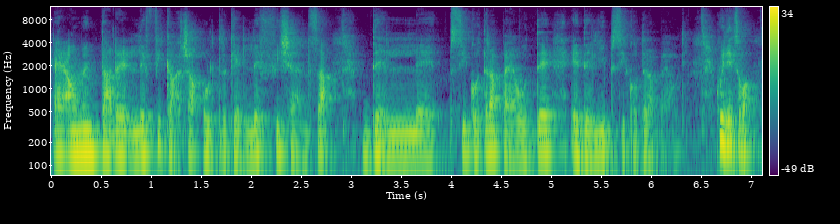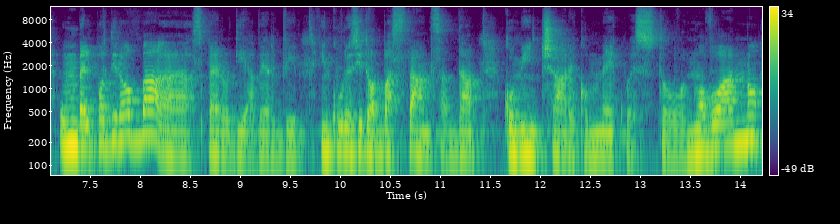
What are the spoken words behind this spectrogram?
è aumentare l'efficacia, oltre che l'efficienza delle psicoterapeute e degli psicoterapeuti. Quindi insomma, un bel po' di roba, spero di avervi incuriosito abbastanza da cominciare con me questo nuovo anno,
